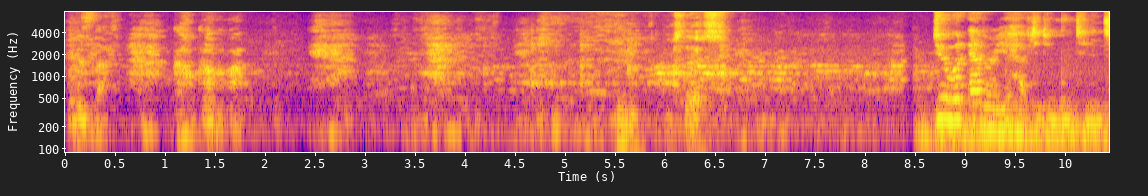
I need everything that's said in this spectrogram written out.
What is that? Go, go, go. Hmm. What's this? Do whatever you have to do, Lieutenant.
